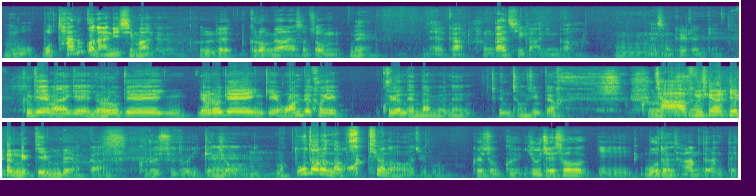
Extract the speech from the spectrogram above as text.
뭐 못하는 건 아니지만은 그래 그런 면에서 좀 네. 내가 한 가지가 아닌가 음. 내 성격이라는 게. 그게 만약에 여러 개 여러 개인 게 완벽하게 구현된다면은 그건 정신병 자아 수- 분열 이런 느낌인데 약간 그럴 수도 있겠죠. 네. 음. 막또 다른 나가 확 튀어나와가지고 그래서 그 유재석이 모든 사람들한테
